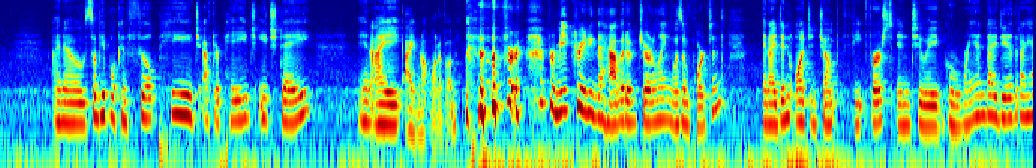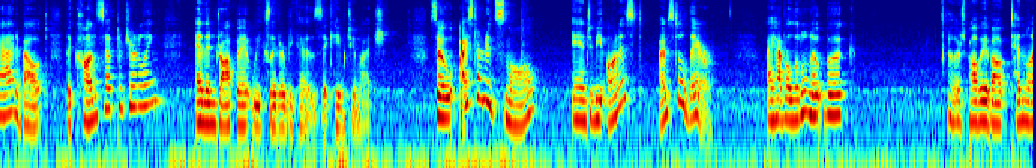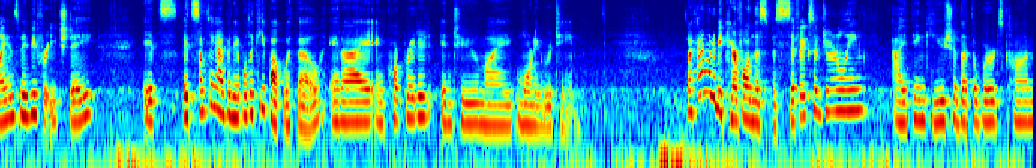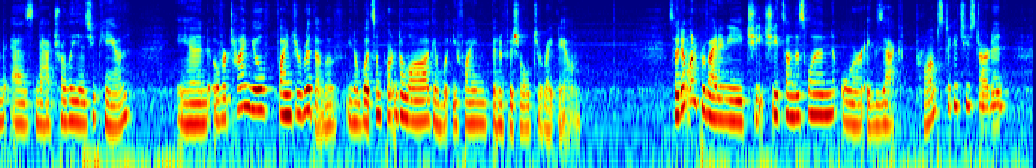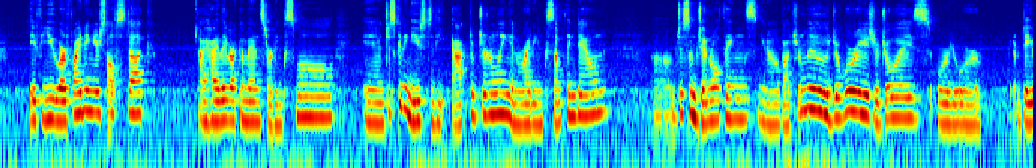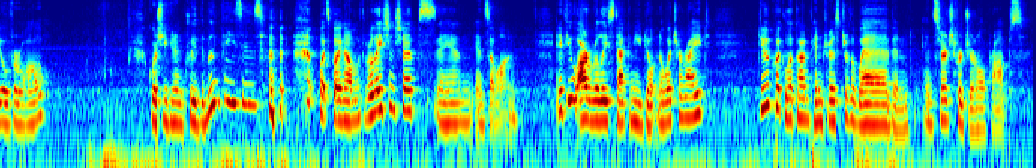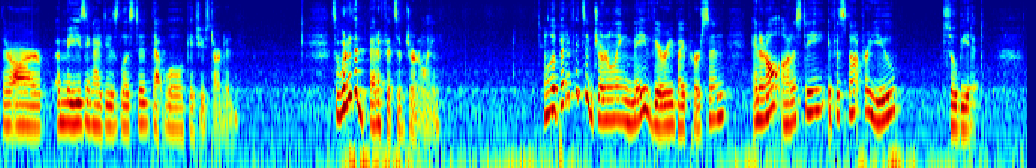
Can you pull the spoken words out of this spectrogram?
I know some people can fill page after page each day, and I I am not one of them. for for me, creating the habit of journaling was important, and I didn't want to jump feet first into a grand idea that I had about the concept of journaling and then drop it weeks later because it came too much. So I started small, and to be honest, I'm still there. I have a little notebook. There's probably about 10 lines maybe for each day. It's it's something I've been able to keep up with though, and I incorporated into my morning routine. So I kind of want to be careful on the specifics of journaling. I think you should let the words come as naturally as you can. And over time you'll find your rhythm of, you know, what's important to log and what you find beneficial to write down. So I don't want to provide any cheat sheets on this one or exact prompts to get you started. If you are finding yourself stuck, I highly recommend starting small and just getting used to the act of journaling and writing something down. Um, just some general things, you know, about your mood, your worries, your joys, or your you know, day overall. Of course, you can include the moon phases, what's going on with relationships, and, and so on. And if you are really stuck and you don't know what to write, do a quick look on Pinterest or the web and, and search for journal prompts. There are amazing ideas listed that will get you started. So, what are the benefits of journaling? Well, the benefits of journaling may vary by person, and in all honesty, if it's not for you, so be it.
